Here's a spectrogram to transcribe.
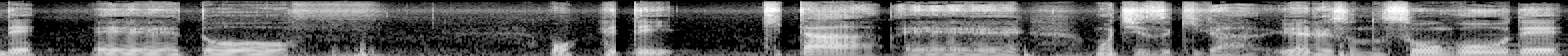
で、えっ、ー、と、を経てきた、えー、望月が、いわゆるその総合で、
